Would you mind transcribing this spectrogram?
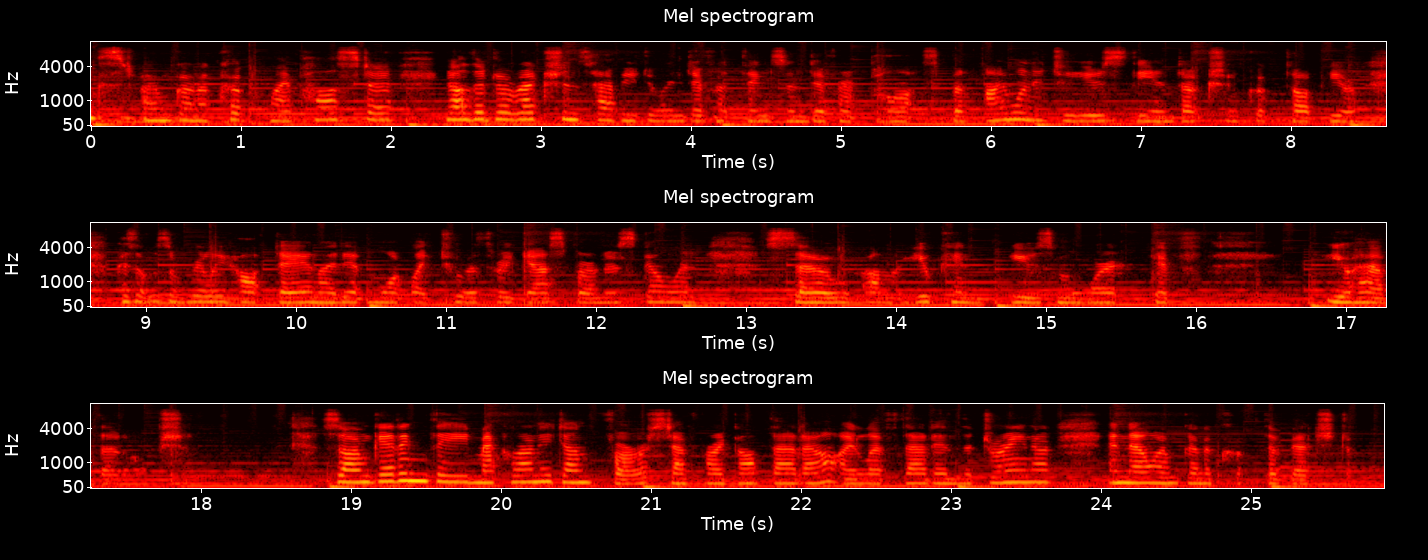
Next, I'm going to cook my pasta. Now the directions have you doing different things in different pots, but I wanted to use the induction cooktop here because it was a really hot day and I didn't want like two or three gas burners going. So um, you can use more if you have that option. So I'm getting the macaroni done first. After I got that out, I left that in the drainer and now I'm going to cook the vegetables.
